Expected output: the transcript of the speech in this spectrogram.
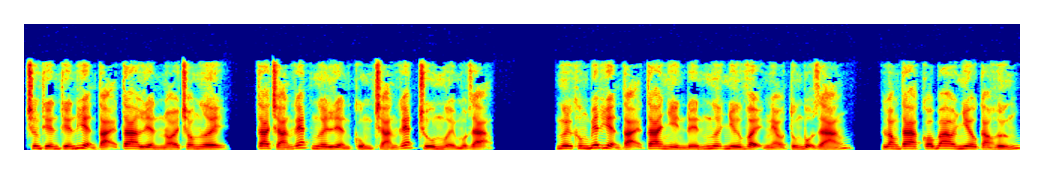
Trương Thiến Thiến hiện tại ta liền nói cho ngươi, ta chán ghét ngươi liền cùng chán ghét Chu mười một dạng. Ngươi không biết hiện tại ta nhìn đến ngươi như vậy nghèo túng bộ dáng, lòng ta có bao nhiêu cao hứng,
